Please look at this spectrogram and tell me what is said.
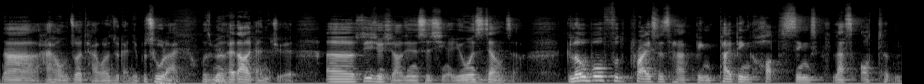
那还好我们住在台湾，就感觉不出来，或者没有太大的感觉。呃，所以学习到这件事情啊，原文是这样子啊。Global food prices have been piping hot since last autumn.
